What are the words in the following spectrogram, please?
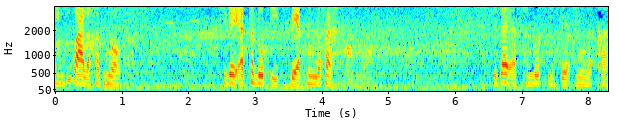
กินคือว่าเหรอคะพี่น้องสิได้อัตรสอีกแบบหนึ่งแล้วค่ะ จะได้อัตรสอีกแบบหนึ่งนะคะ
